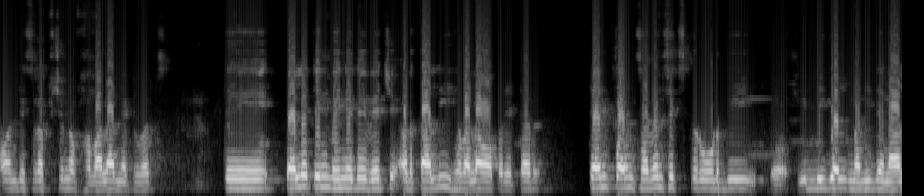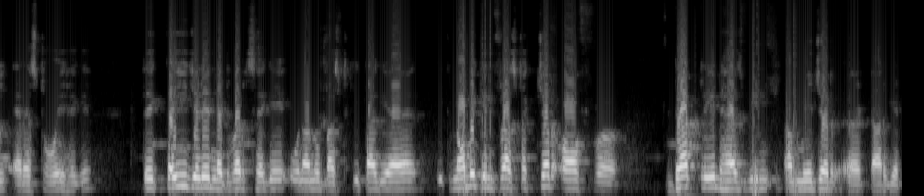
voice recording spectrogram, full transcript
on disruption of hawala networks ਤੇ ਪਹਿਲੇ 3 ਮਹੀਨੇ ਦੇ ਵਿੱਚ 48 ਹਵਾਲਾ ਆਪਰੇਟਰ 10.76 ਕਰੋੜ ਦੀ ਇਲੀਗਲ ਮਨੀ ਦੇ ਨਾਲ ਅਰੈਸਟ ਹੋਏ ਹੈਗੇ। ਤੇ ਕਈ ਜਿਹੜੇ ਨੈਟਵਰਕਸ ਹੈਗੇ, ਉਹਨਾਂ ਨੂੰ ਬਸਟ ਕੀਤਾ ਗਿਆ ਹੈ। Economic infrastructure of drug trade has been a major target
